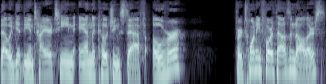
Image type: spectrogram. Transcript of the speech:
That would get the entire team and the coaching staff over for twenty four thousand dollars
